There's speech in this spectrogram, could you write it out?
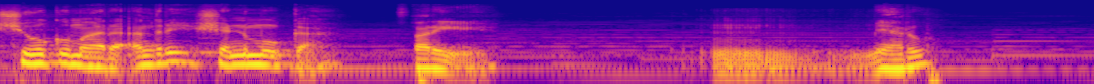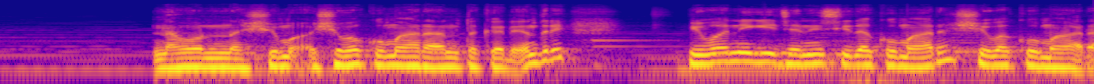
ಶಿವಕುಮಾರ ಅಂದರೆ ಷಣ್ಮುಖ. ಸಾರಿ ಯಾರು? ನಾವನ್ನ ಶಿವ ಶಿವಕುಮಾರ ಅಂತ ಕರಿ ಅಂದರೆ ಶಿವನಿಗೆ ಜನಿಸಿದ ಕುಮಾರ ಶಿವಕುಮಾರ.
